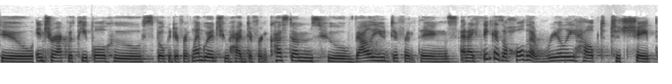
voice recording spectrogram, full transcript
to interact with people who spoke a different language, who had different customs, who valued different different things. And I think as a whole, that really helped to shape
